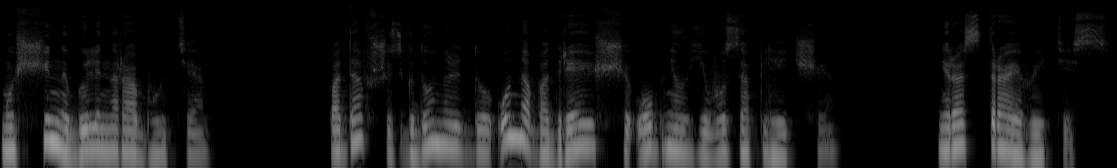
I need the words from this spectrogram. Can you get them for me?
Мужчины были на работе. Подавшись к Дональду, он ободряюще обнял его за плечи. «Не расстраивайтесь.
